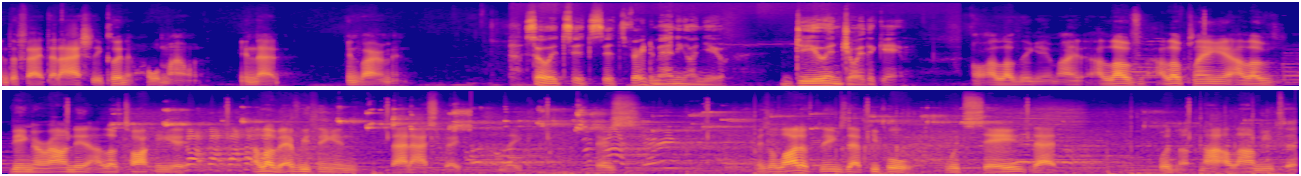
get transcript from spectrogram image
And the fact that I actually couldn't hold my own in that environment. So it's it's it's very demanding on you. Do you enjoy the game? Oh, I love the game. I, I love I love playing it. I love being around it. I love talking it. I love everything in that aspect. Like there's There's a lot of things that people would say that would not allow me to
